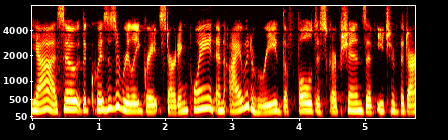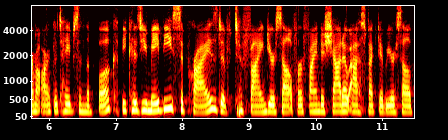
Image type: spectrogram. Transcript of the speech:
Yeah, so the quiz is a really great starting point, and I would read the full descriptions of each of the Dharma archetypes in the book because you may be surprised of, to find yourself or find a shadow aspect of yourself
